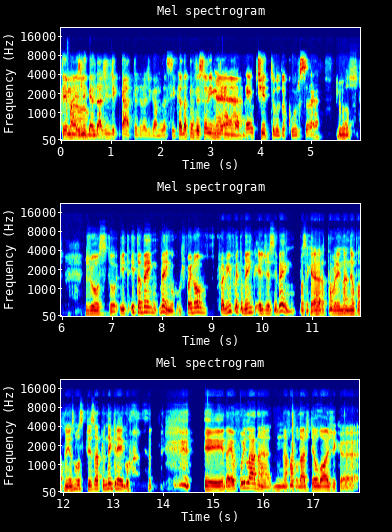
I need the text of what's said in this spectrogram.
Tem mais um, liberdade de cátedra, digamos assim. Cada professor inventa é, até o título do curso, né? Justo. Justo. E, e também, bem, o que foi novo para mim foi também, ele disse, bem, você quer trabalhar na neoplatonismo, você precisa aprender grego. e daí eu fui lá na, na faculdade teológica,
